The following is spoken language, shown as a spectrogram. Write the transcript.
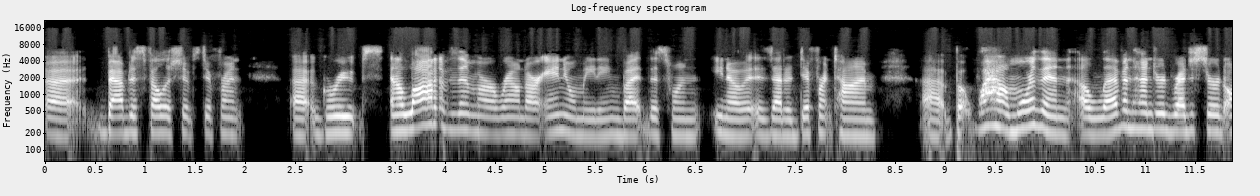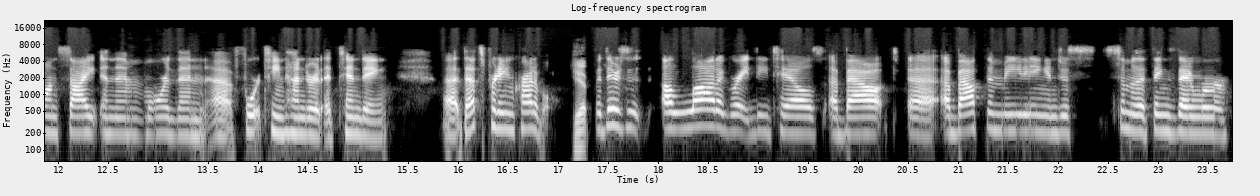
uh, Baptist fellowships, different uh, groups, and a lot of them are around our annual meeting. But this one, you know, is at a different time. Uh, but wow, more than 1,100 registered on site, and then more than uh, 1,400 attending. Uh, that's pretty incredible. Yep. But there's a, a lot of great details about uh, about the meeting and just some of the things they were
